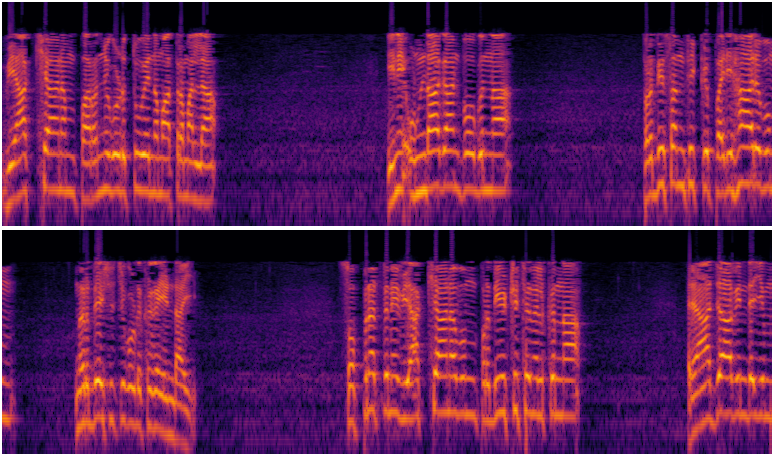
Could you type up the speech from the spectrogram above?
വ്യാഖ്യാനം പറഞ്ഞുകൊടുത്തു എന്ന് മാത്രമല്ല ഇനി ഉണ്ടാകാൻ പോകുന്ന പ്രതിസന്ധിക്ക് പരിഹാരവും നിർദ്ദേശിച്ചു കൊടുക്കുകയുണ്ടായി. സ്വപ്നത്തിന് വ്യാഖ്യാനവും പ്രതീക്ഷിച്ചു നിൽക്കുന്ന രാജാവിന്റെയും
